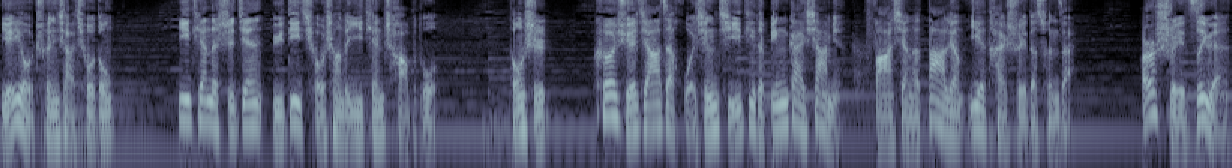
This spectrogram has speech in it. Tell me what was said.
也有春夏秋冬，一天的时间与地球上的一天差不多。同时，科学家在火星极地的冰盖下面发现了大量液态水的存在，而水资源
